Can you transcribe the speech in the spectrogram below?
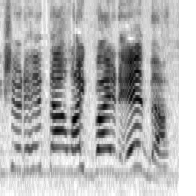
make sure to hit that like button and the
